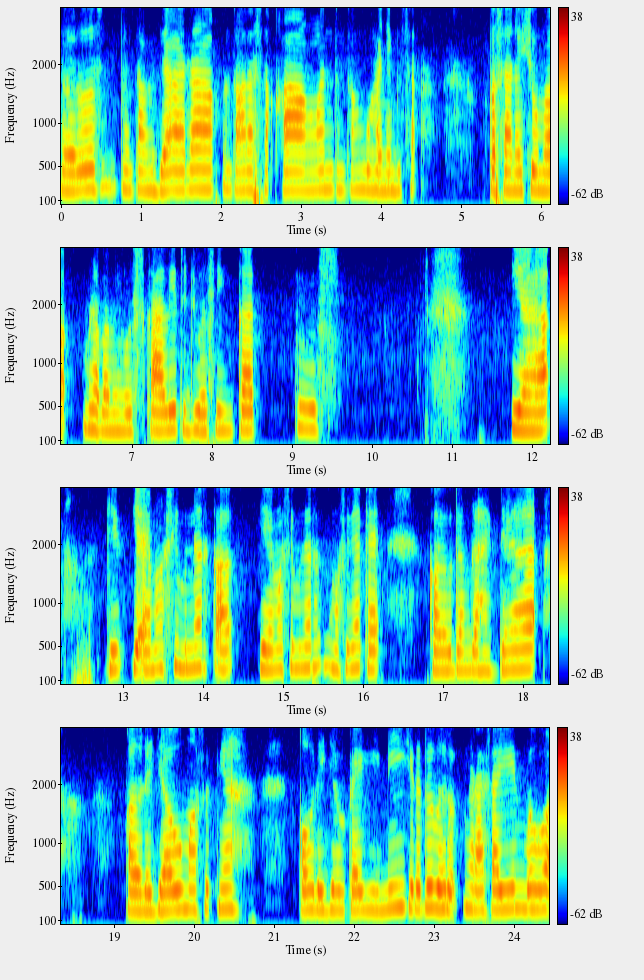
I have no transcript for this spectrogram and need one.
terus tentang jarak tentang rasa kangen tentang gue hanya bisa ke sana cuma berapa minggu sekali itu juga singkat. Terus ya ya emang sih benar kalau ya emang sih benar maksudnya kayak kalau udah nggak ada kalau udah jauh maksudnya kalau udah jauh kayak gini kita tuh baru ngerasain bahwa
